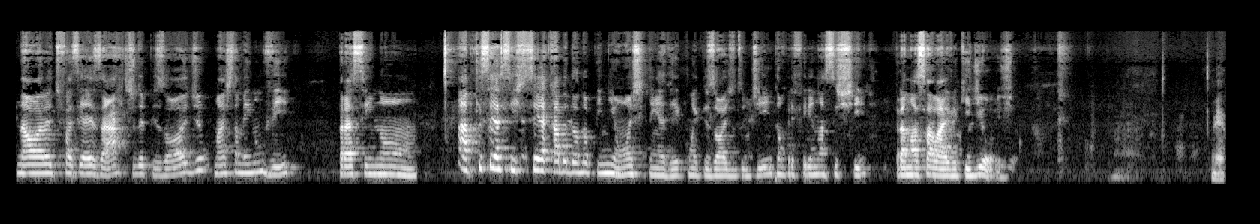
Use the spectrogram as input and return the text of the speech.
na hora de fazer as artes do episódio, mas também não vi. Para assim, não. Ah, porque você assiste, você acaba dando opiniões que tem a ver com o episódio do dia, então preferi não assistir para nossa live aqui de hoje. É,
